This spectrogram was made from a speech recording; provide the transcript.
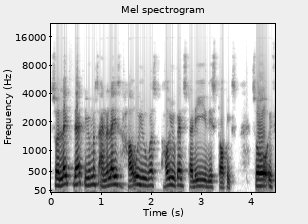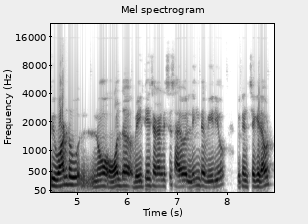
So like that you must analyze how you must how you can study these topics. So if you want to know all the weightage analysis i will link the video. You can check it out.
